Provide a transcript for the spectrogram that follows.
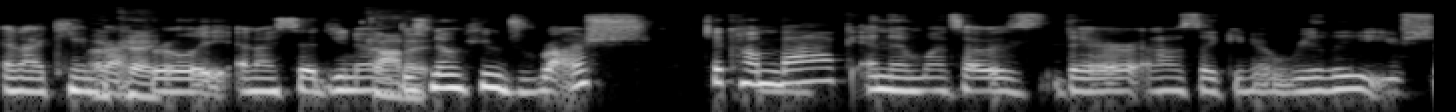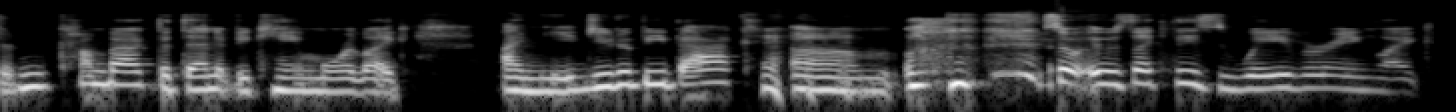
and I came okay. back early and I said, you know, Got there's it. no huge rush to come mm-hmm. back. And then once I was there and I was like, you know, really, you shouldn't come back. But then it became more like, I need you to be back. Um, so it was like these wavering, like,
